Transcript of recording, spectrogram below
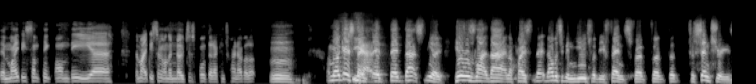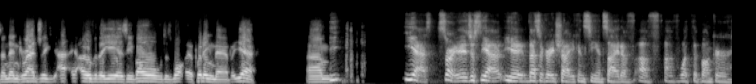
There might be something on the uh, there might be something on the notice board that I can try and have a look. Mm. I mean, I guess Yeah. they, they, they, that's you know hills like that in a place that obviously been used for defence for, for for for centuries, and then gradually uh, over the years evolved as what they're putting there. But yeah, um, Yeah, sorry. It's just yeah, yeah. That's a great shot. You can see inside of of of what the bunker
